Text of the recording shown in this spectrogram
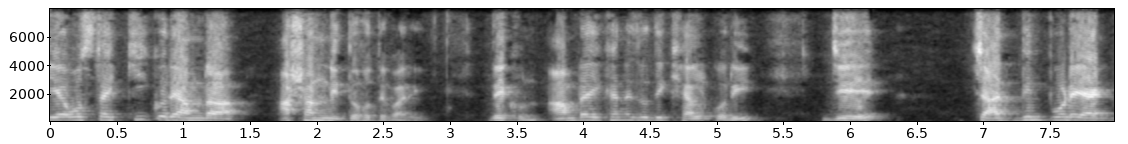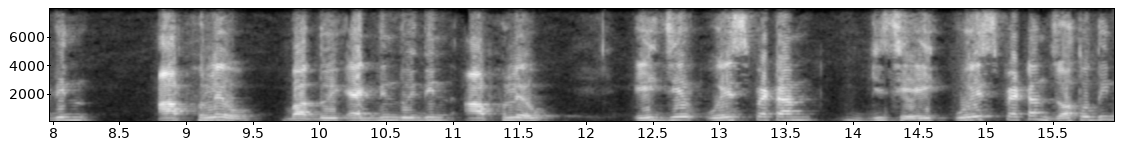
এই অবস্থায় কি করে আমরা আশান্বিত হতে পারি? দেখুন, আমরা এখানে যদি খেয়াল করি যে চার দিন পরে একদিন আপ হলেও বা দুই, একদিন দুই দিন আপ হলেও এই যে ওয়েস প্যাটার্ন গিয়েছে এই ওয়েস প্যাটার্ন যতদিন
